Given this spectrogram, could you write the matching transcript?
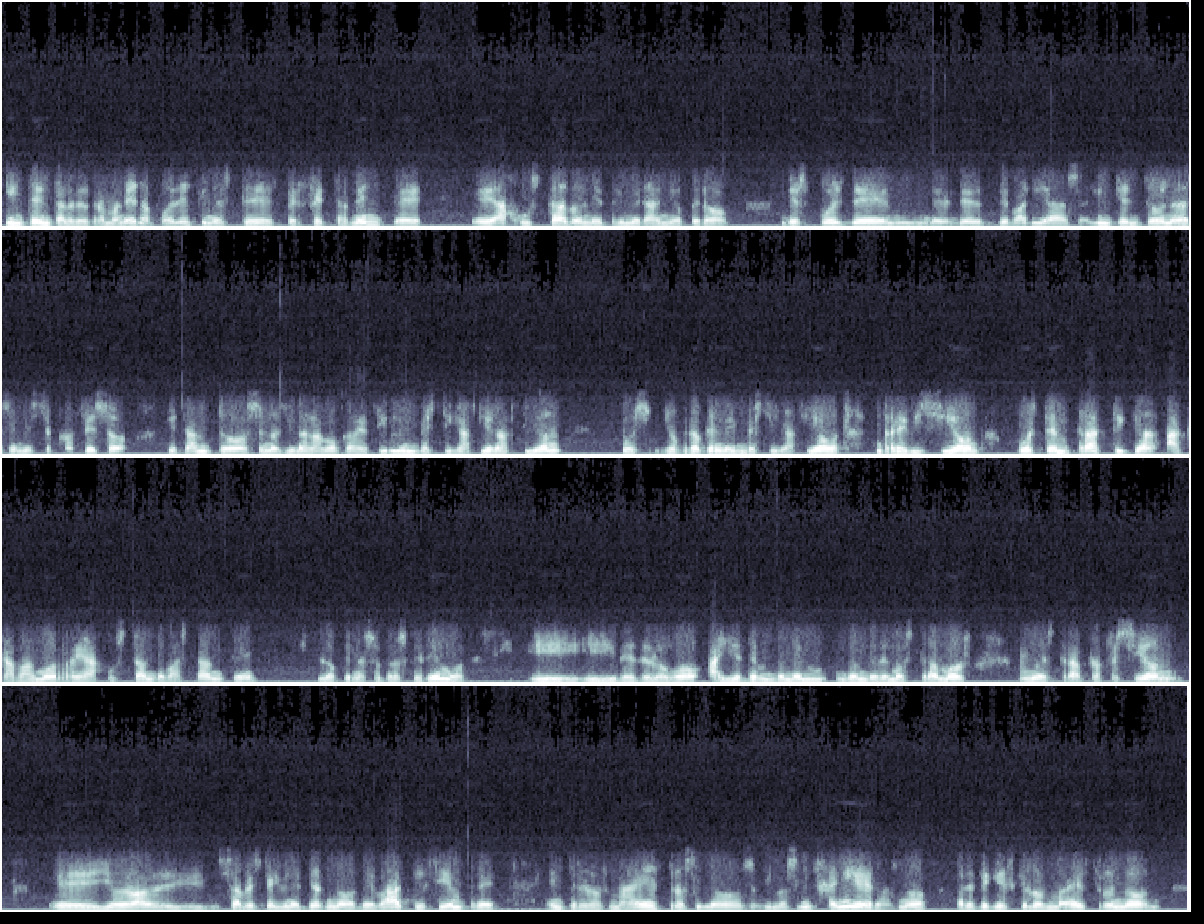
inténtalo de otra manera. Puede que no estés perfectamente eh, ajustado en el primer año, pero después de, varias intentonas en ese proceso que tanto se nos llena la boca decirlo, investigación-acción, pues yo creo que en la investigación, revisión, puesta en práctica, acabamos reajustando bastante lo que nosotros queremos. Y, desde luego ahí es donde, donde demostramos nuestra profesión. Eh, yo sabes que hay un eterno debate siempre entre los maestros y los y los ingenieros, ¿no? Parece que es que los maestros no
